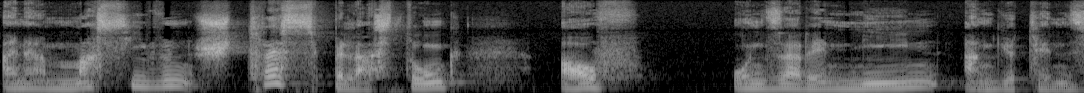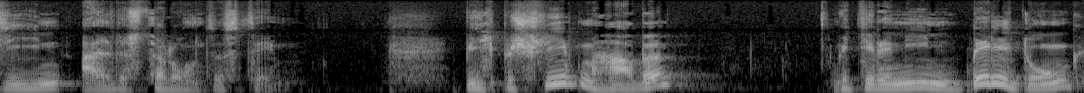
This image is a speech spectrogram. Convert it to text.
einer massiven Stressbelastung auf unser Renin-Angiotensin-Aldosteronsystem. Wie ich beschrieben habe, wird die Reninbildung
